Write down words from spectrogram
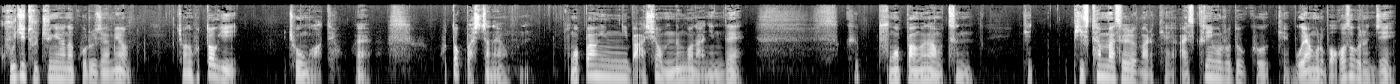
굳이 둘 중에 하나 고르자면, 저는 호떡이 좋은 것 같아요. 예. 네. 호떡 맛있잖아요. 음. 붕어빵이 맛이 없는 건 아닌데, 그 붕어빵은 아무튼, 이렇게 비슷한 맛을 막 이렇게 아이스크림으로도 그, 이렇게 모양으로 먹어서 그런지,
